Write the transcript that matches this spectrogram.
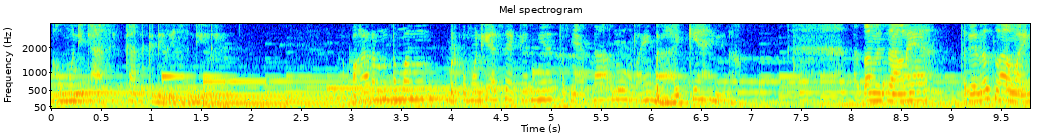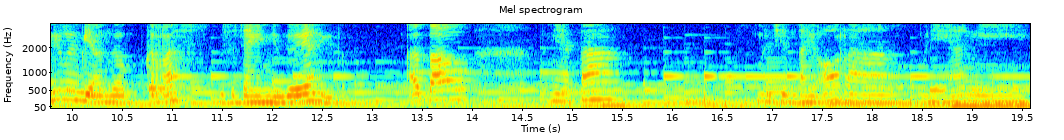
komunikasikan ke diri sendiri? Apakah teman-teman berkomunikasi akhirnya ternyata lu orangnya baik ya gitu? Atau misalnya ternyata selama ini lo yang dianggap keras bisa cengeng juga ya gitu? Atau ternyata mencintai orang menyayangi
